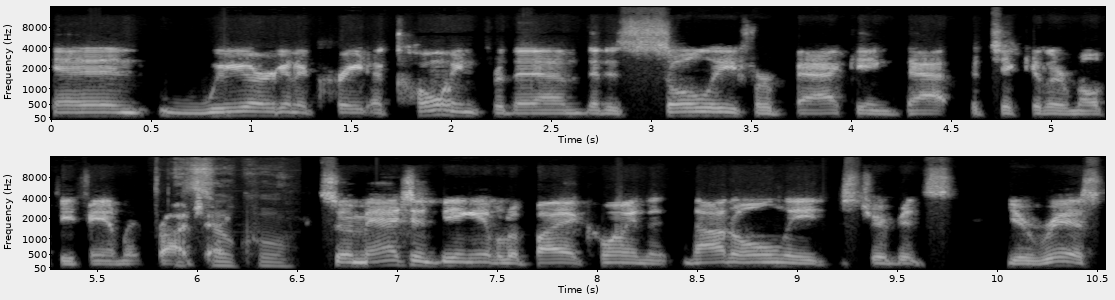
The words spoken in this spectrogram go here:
and we are going to create a coin for them that is solely for backing that particular multifamily project. That's so cool. So imagine being able to buy a coin that not only distributes your risk,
